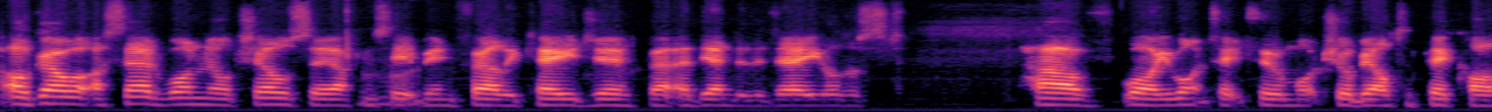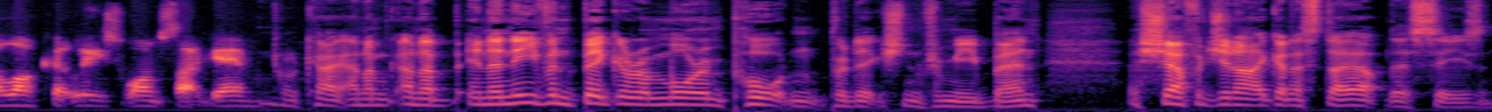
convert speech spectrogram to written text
I'll go what I said. One 0 Chelsea. I can see it being fairly cagey, but at the end of the day, you'll just have well, you won't take too much. You'll be able to pick or lock at least once that game. Okay, and I'm and a, in an even bigger and more important prediction from you, Ben. Are Sheffield United going to stay up this season?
